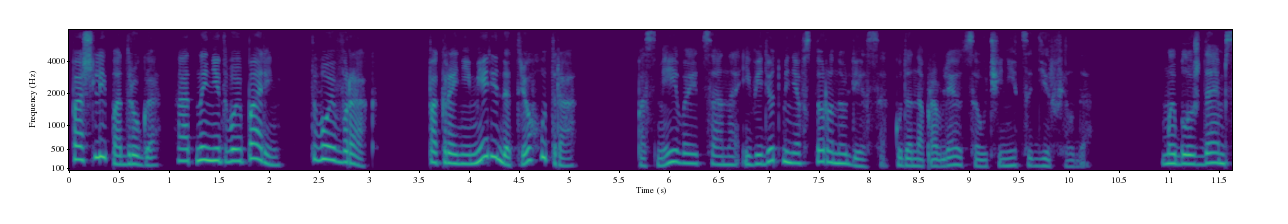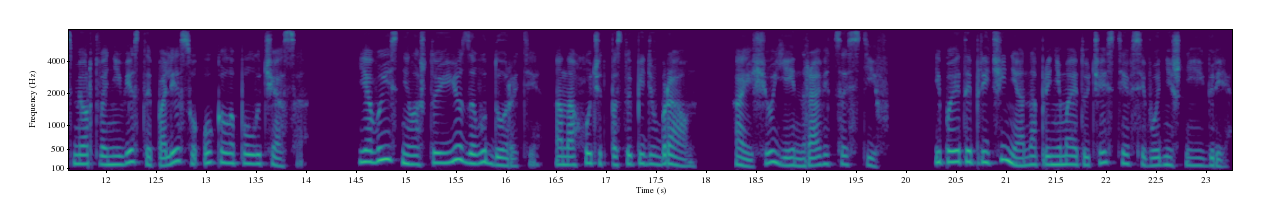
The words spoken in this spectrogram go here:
Пошли, подруга, отныне твой парень — твой враг. По крайней мере, до трех утра. Посмеивается она и ведет меня в сторону леса, куда направляются ученицы Дирфилда. Мы блуждаем с мертвой невестой по лесу около получаса. Я выяснила, что ее зовут Дороти, она хочет поступить в Браун, а еще ей нравится Стив. И по этой причине она принимает участие в сегодняшней игре.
